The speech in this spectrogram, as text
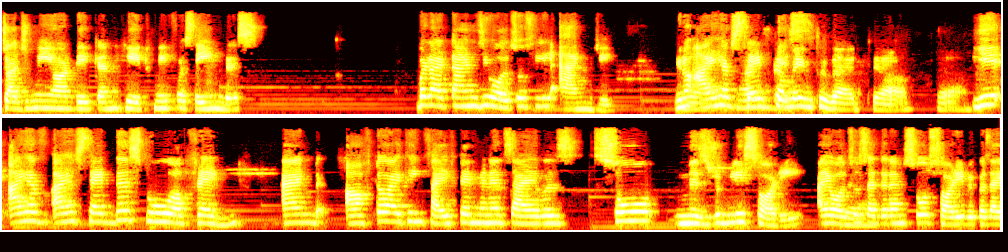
judge me or they can hate me for saying this. But at times you also feel angry you know Yeah. i have I said was coming this to that. Yeah. Yeah. yeah i have i have said this to a friend and after i think five ten minutes i was so miserably sorry i also Yeah. said that i'm so sorry because i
